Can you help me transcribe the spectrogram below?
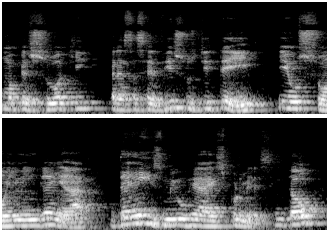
uma pessoa que presta serviços de TI e eu sonho em ganhar 10 mil reais por mês. Então,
